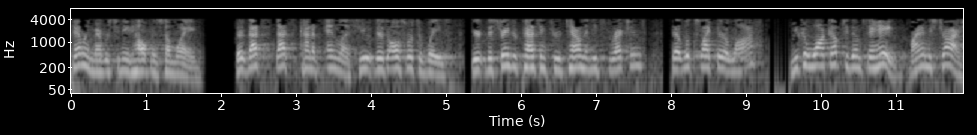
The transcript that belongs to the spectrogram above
family members who need help in some way. There, that's that's kind of endless. You, there's all sorts of ways. You're, the stranger passing through town that needs directions that looks like they're lost. You can walk up to them and say, "Hey, my name is Josh.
